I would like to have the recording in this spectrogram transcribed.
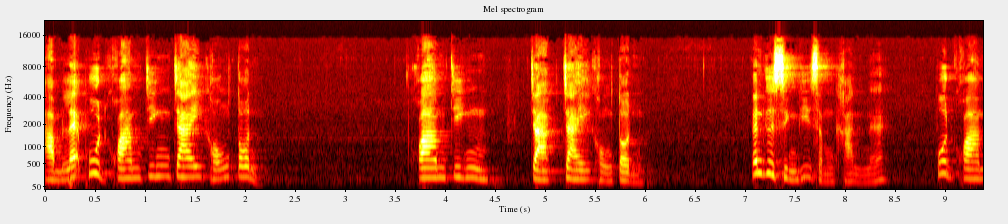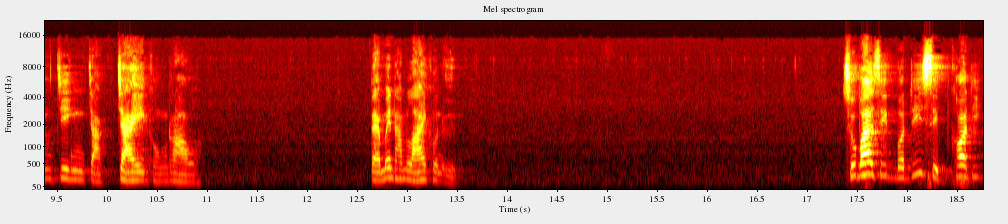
ทำและพูดความจริงใจของตน ความจริงจากใจของตน นั่นคือสิ่งที่สำคัญนะพูดความจริงจากใจของเรา แต่ไม่ทำร้ายคนอื่น สุภาษิตบทที่ 10 ข้อที่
